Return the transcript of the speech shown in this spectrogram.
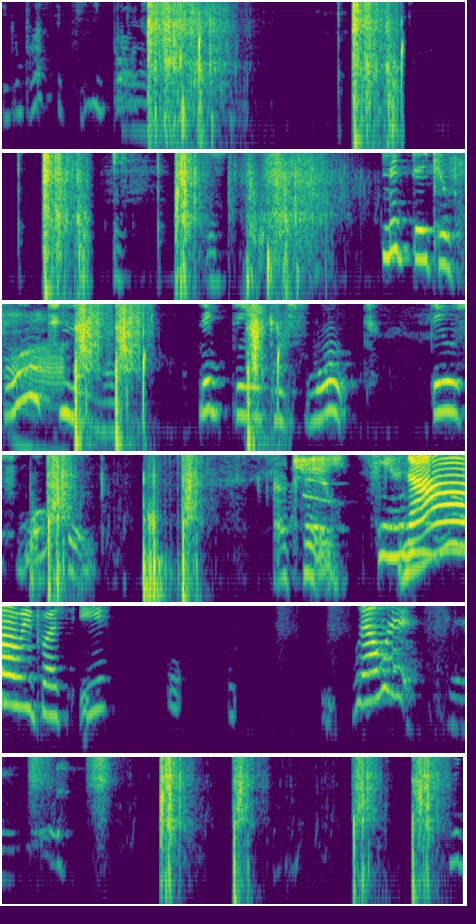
You can press the Oh, keyboard. Nick, they can float now. Ah. Nick, they can float. They were floating. Okay. Can Now we press E. Well, it. You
